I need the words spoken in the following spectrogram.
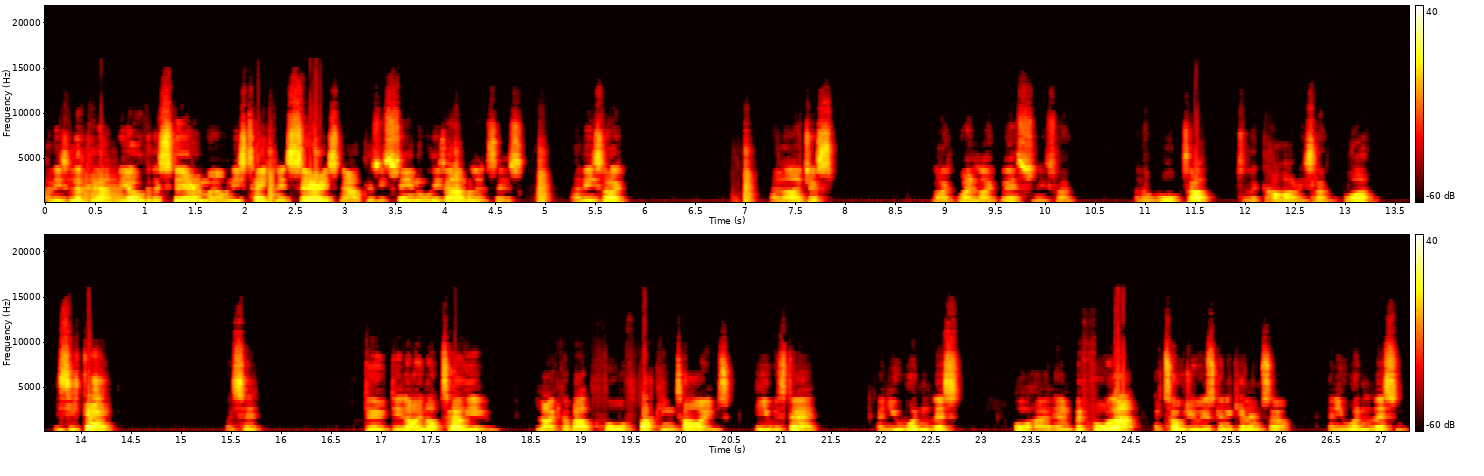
and he's looking at me over the steering wheel and he's taking it serious now because he's seeing all these ambulances and he's like and i just like went like this and he's like and i walked up to the car and he's like what is he dead i said dude did i not tell you like about four fucking times he was dead and you wouldn't listen or and before that i told you he was going to kill himself and you wouldn't listen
